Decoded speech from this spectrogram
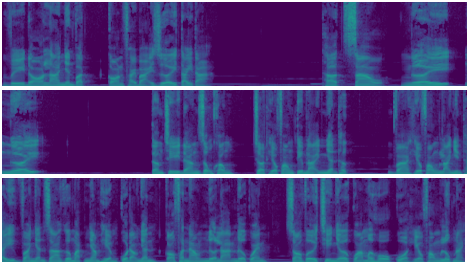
Vì đó là nhân vật còn phải bại dưới tay ta. Thật sao? Ngươi... ngươi... Tâm trí đang rỗng không, chợt Hiểu Phong tìm lại nhận thức. Và Hiểu Phong lại nhìn thấy và nhận ra gương mặt nham hiểm của đạo nhân có phần nào nửa lạ nửa quen so với trí nhớ quá mơ hồ của Hiểu Phong lúc này.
